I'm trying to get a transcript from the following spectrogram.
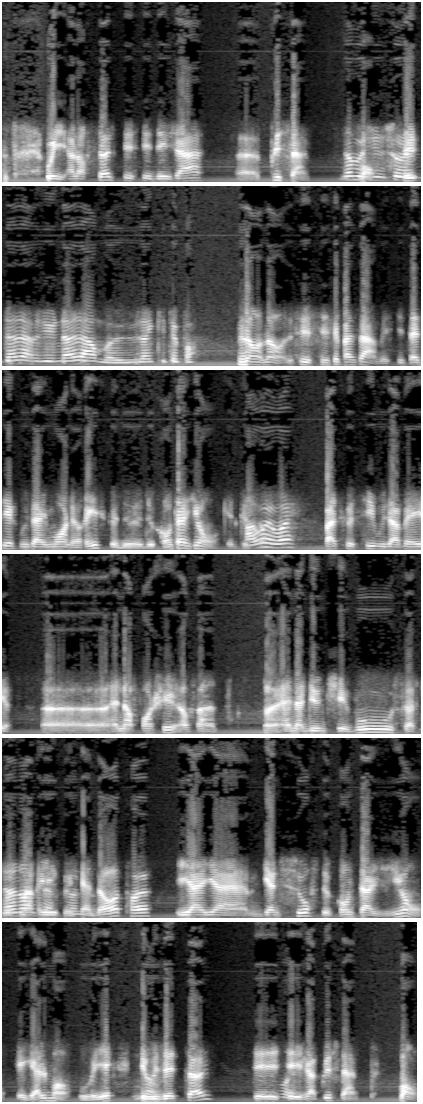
Oui, alors seul, c'est déjà plus simple. Non, mais Bon. j'ai une sonnette Et- d'alarme, j'ai une alarme, ne vous inquiétez pas. Non, non, c'est pas ça, mais c'est-à-dire que vous avez moins le risque de, de contagion, quelque Ah sorte. ouais, ouais. Parce que si vous avez un enfant chez, enfin, euh, un adulte chez vous, soit Non, votre non, mari ou personne. quelqu'un d'autre, il y a, il y, a, il y a une source de contagion également, vous voyez. Si Non. vous êtes seul, c'est Ouais. déjà plus simple. Bon,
